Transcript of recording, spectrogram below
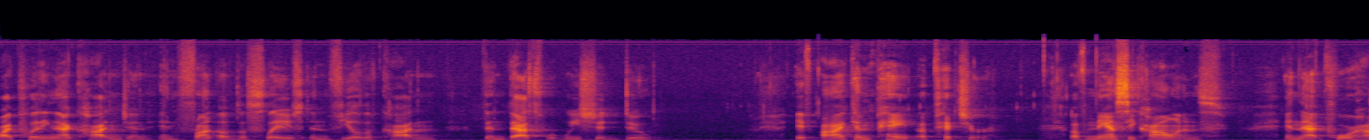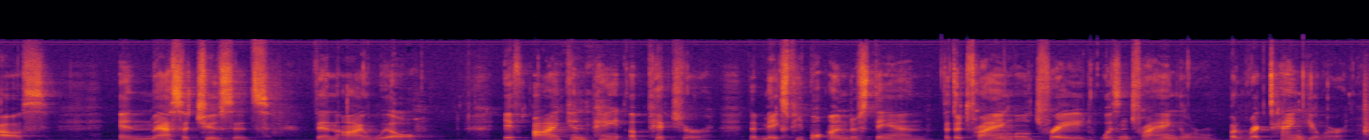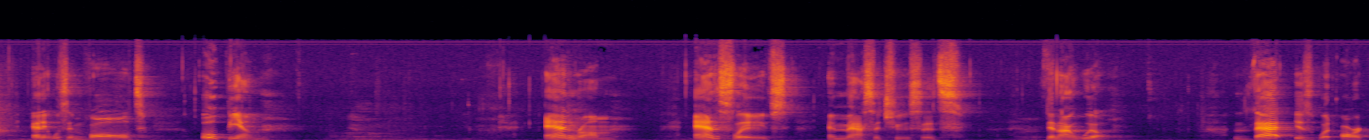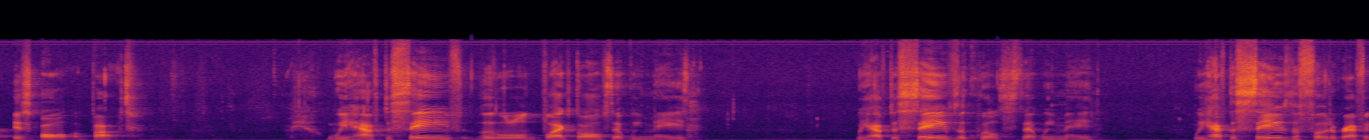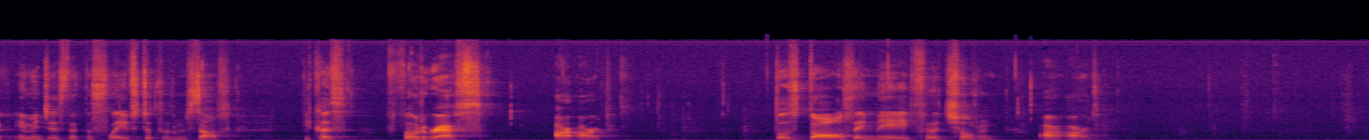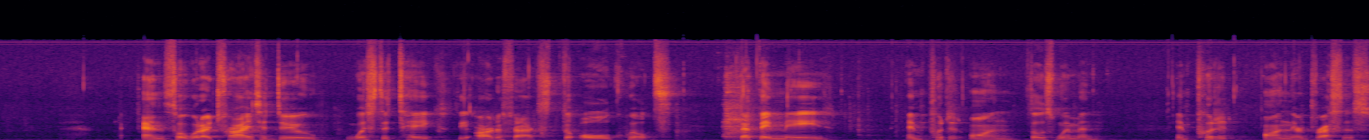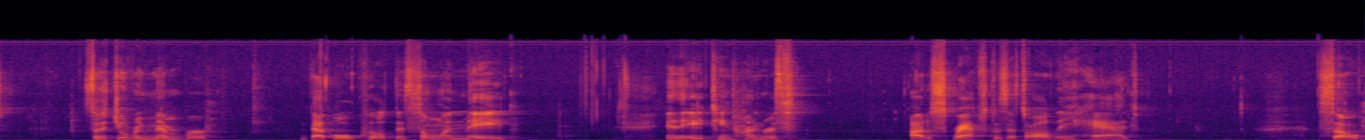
by putting that cotton gin in front of the slaves in the field of cotton, then that's what we should do. If I can paint a picture of Nancy Collins in that poorhouse in Massachusetts, then I will. If I can paint a picture that makes people understand that the triangle trade wasn't triangular, but rectangular, and it was involved opium and rum and slaves in Massachusetts, then I will. That is what art is all about. We have to save the little black dolls that we made. We have to save the quilts that we made. We have to save the photographic images that the slaves took of themselves because Photographs are art. Those dolls they made for the children are art. And so what I tried to do was to take the artifacts, the old quilts that they made, and put it on those women, and put it on their dresses, so that you'll remember that old quilt that someone made in the 1800s out of scraps because that's all they had. So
